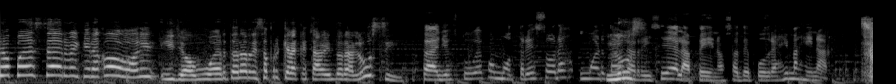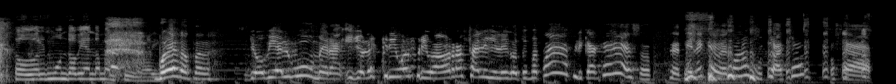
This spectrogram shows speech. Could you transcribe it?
No puede ser, me quiero como morir. Y yo muerta de la risa porque la que estaba viendo era Lucy. O sea, yo estuve como tres horas muerta de la risa y de la pena. O sea, te podrás imaginar. Todo el mundo viéndome el culo ahí. Bueno, pero Yo vi el boomerang y yo le escribo en privado a Rafael y yo le digo, ¿tú me puedes explicar qué es eso? ¿Se tiene que ver con los muchachos? O sea,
